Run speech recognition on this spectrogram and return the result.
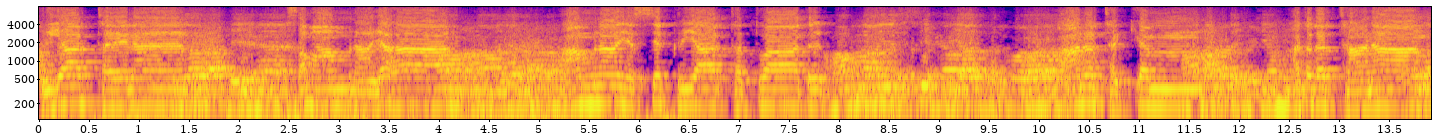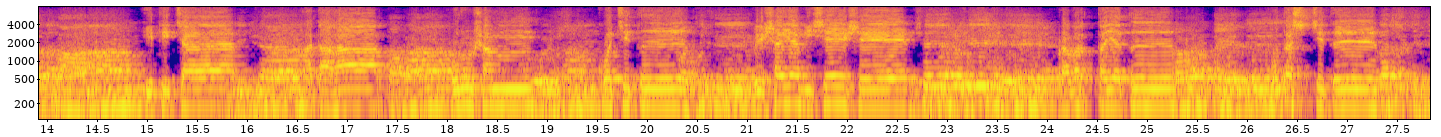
क्रियार्थेन समाम्नायः। आम्नायस्य क्रियार्थत्वात् आनर्थक्यम् अतदर्थानाम् इति च अतः पुरुषं क्वचित् विषयविशेषे विषयविशेषे प्रवर्तयत् प्रवर्तयत् कुतश्चित् कुतश्चित्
